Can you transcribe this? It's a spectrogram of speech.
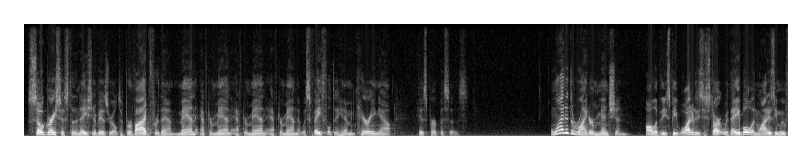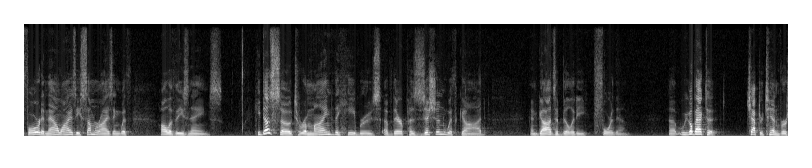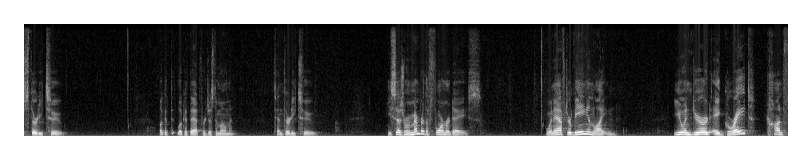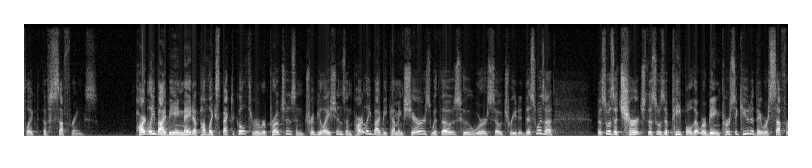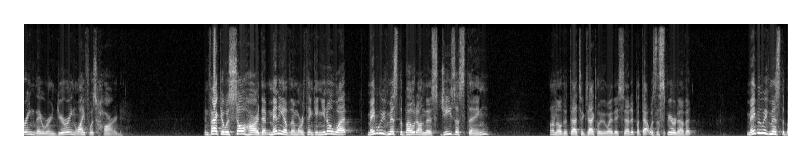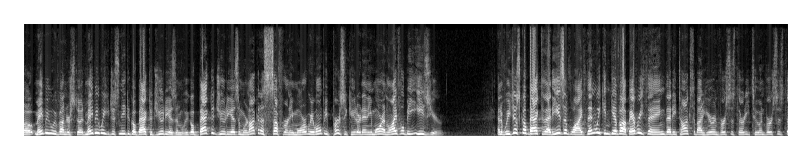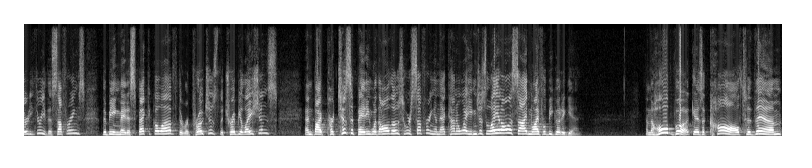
so gracious to the nation of Israel to provide for them man after man after man after man that was faithful to him in carrying out his purposes. Why did the writer mention all of these people? Why did he start with Abel and why does he move forward? And now, why is he summarizing with all of these names? He does so to remind the Hebrews of their position with God and God's ability for them. Uh, we go back to chapter 10, verse 32. Look at, look at that for just a moment. 1032. He says, Remember the former days when, after being enlightened, you endured a great conflict of sufferings, partly by being made a public spectacle through reproaches and tribulations, and partly by becoming sharers with those who were so treated. This was a this was a church, this was a people that were being persecuted, they were suffering, they were enduring, life was hard. In fact, it was so hard that many of them were thinking, you know what? Maybe we've missed the boat on this Jesus thing. I don't know that that's exactly the way they said it, but that was the spirit of it. Maybe we've missed the boat. Maybe we've understood. Maybe we just need to go back to Judaism. If we go back to Judaism, we're not going to suffer anymore. We won't be persecuted anymore, and life will be easier. And if we just go back to that ease of life, then we can give up everything that he talks about here in verses 32 and verses 33 the sufferings, the being made a spectacle of, the reproaches, the tribulations, and by participating with all those who are suffering in that kind of way. You can just lay it all aside and life will be good again. And the whole book is a call to them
